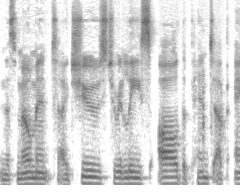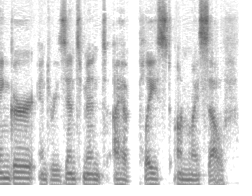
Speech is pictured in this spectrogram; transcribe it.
In this moment, I choose to release all the pent up anger and resentment I have placed on myself.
